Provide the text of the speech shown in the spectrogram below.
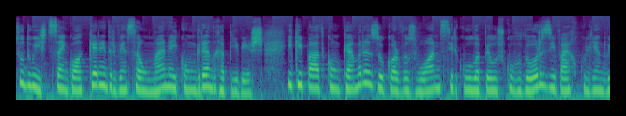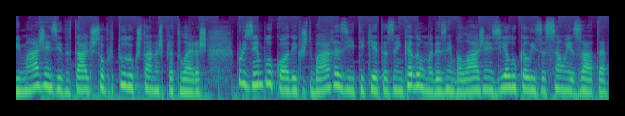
Tudo isto sem qualquer intervenção humana e com grande rapidez. Equipado com câmaras, o Corvus One circula pelos corredores e vai recolhendo imagens e detalhes sobre tudo o que está nas prateleiras. Por exemplo, códigos de barras e etiquetas em cada uma das embalagens e a localização exata.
